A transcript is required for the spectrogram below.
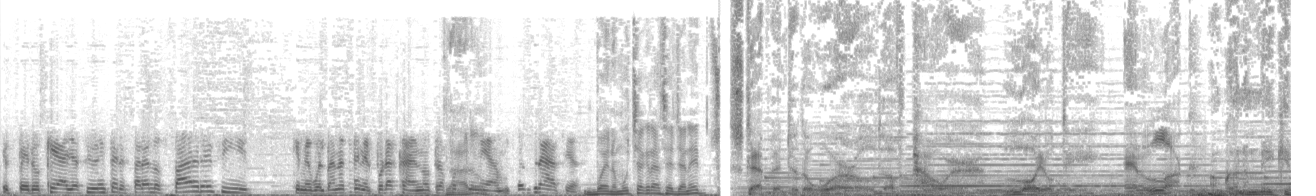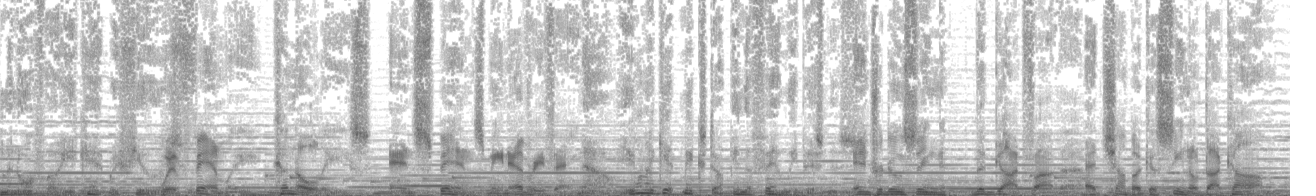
Espero que haya sido de interés para los padres y que me vuelvan a tener por acá en otra Claro. oportunidad. Muchas gracias. Bueno, muchas gracias, Janet. Step into the world of power, loyalty, and luck. I'm gonna make him an offer he can't refuse. With family, cannolis, and spins mean everything. now, you wanna get mixed up in the family business. Introducing The Godfather at ChumbaCasino.com.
